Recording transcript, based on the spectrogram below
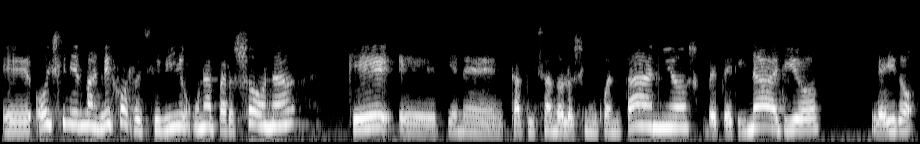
Eh, hoy, sin ir más lejos, recibí una persona que eh, está pisando los 50 años, veterinario, le ha ido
